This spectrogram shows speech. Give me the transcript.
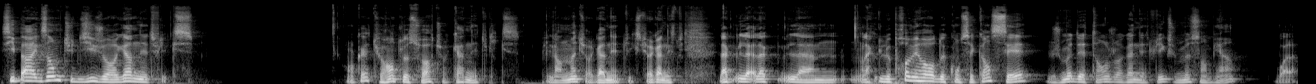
Si par exemple tu te dis je regarde Netflix, ok, tu rentres le soir, tu regardes Netflix. Puis le lendemain, tu regardes Netflix, tu regardes Netflix. le premier ordre de conséquence, c'est je me détends, je regarde Netflix, je me sens bien. Voilà.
